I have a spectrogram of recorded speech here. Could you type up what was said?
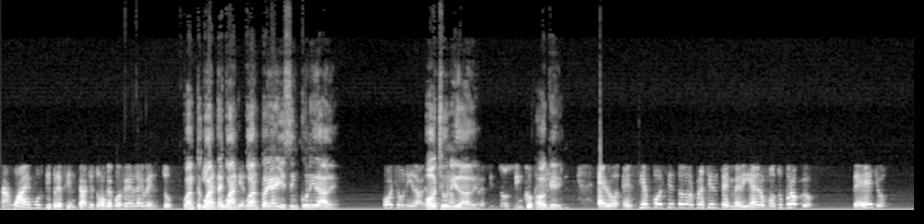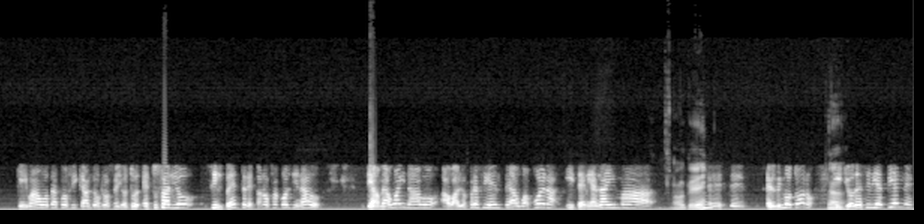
San Juan es multipresental. Yo tengo que coger el evento. ¿Cuánto, cuánto, cuánto, cuánto hay ahí? ¿Cinco unidades? Ocho unidades. Ocho unidades. precinto cinco. Ok. El, el 100% de los presidentes me dijeron, motu propio, de ellos, que iban a votar por Ricardo Rosselló. Esto, esto salió silvestre, esto no fue coordinado. Llamé a Guainabo, a varios presidentes, a Guapuena, y tenían la misma, Ok. este, el mismo tono. Ah. Y yo decidí el viernes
